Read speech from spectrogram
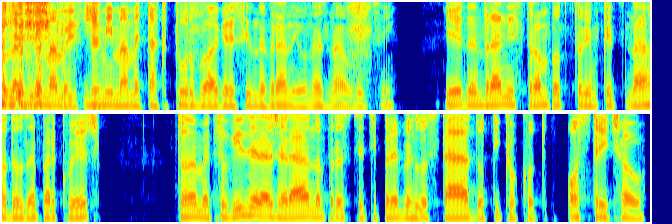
U nás my máme, my máme tak turboagresívne vrany u nás na ulici. Je jeden vraný strom, pod ktorým keď náhodou zaparkuješ, to nám to vyzerá, že ráno proste ti prebehlo stádo, ty kokot, ostričov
